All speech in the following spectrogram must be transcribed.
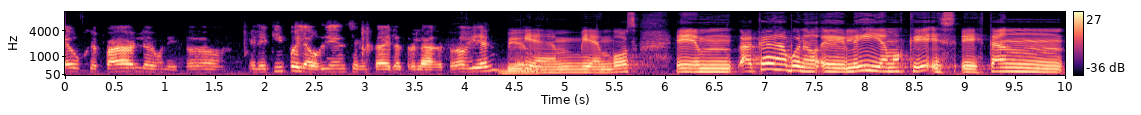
Euge, Pablo, bueno, y todo el equipo y la audiencia que está del otro lado. ¿Todo bien? Bien, bien, vos. Em, acá, bueno, eh, leíamos que están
